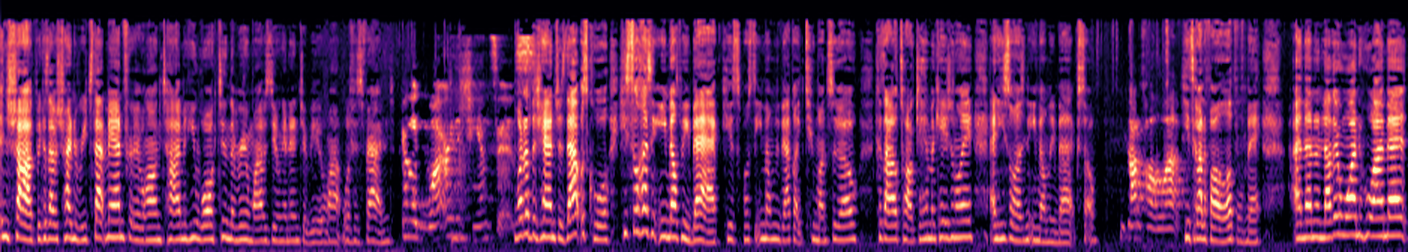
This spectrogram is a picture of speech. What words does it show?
in shock because I was trying to reach that man for a long time, and he walked in the room while I was doing an interview with his friend. You're like, what are the chances? What are the chances? That was cool. He still hasn't emailed me back. He was supposed to email me back like two months ago because I'll talk to him occasionally, and he still hasn't emailed me back. So You gotta follow up. he's got to follow up with me. And then another one who I met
